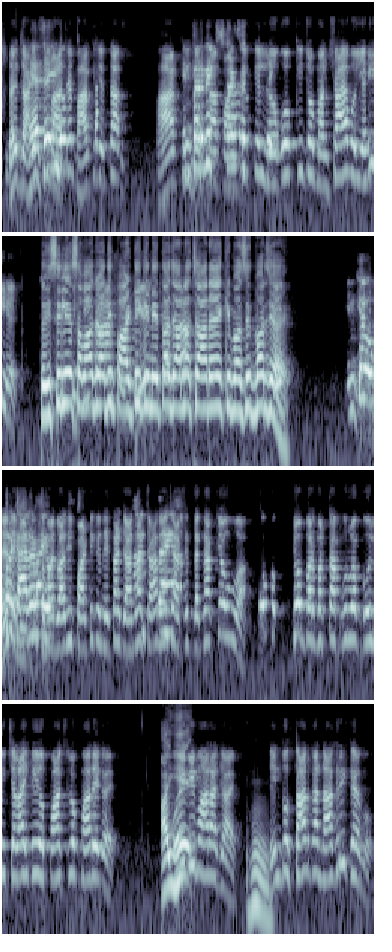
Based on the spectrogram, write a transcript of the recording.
ही है भारतीय जनता भारतीय जनता पार्टी के लोगों की जो मंशा है वो यही है। तो इसीलिए समाजवादी पार्टी के नेता जाना चाह रहे हैं कि मस्जिद भर जाए। इनके ऊपर कार्रवाई समाजवादी पार्टी के नेता जानना चाह रहे हैं कि आखिर दंगा क्यों हुआ? क्यों बर्बरता पूर्वक गोली चलाई गई और पाँच लोग मारे गए? कोई ये भी मारा जाए हिंदुस्तान का नागरिक है वो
